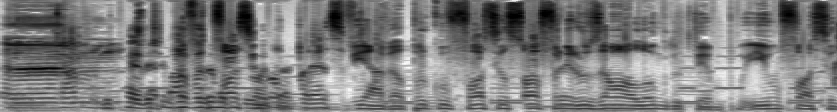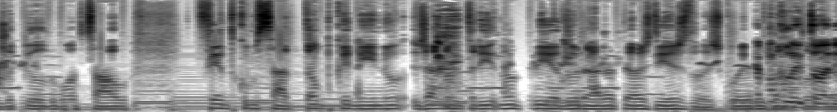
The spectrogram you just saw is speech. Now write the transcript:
Ah, É, Deixa-me só fazer o uma fóssil não pergunta. me parece viável, porque o fóssil sofre erosão ao longo do tempo e um fóssil da pila do Gonçalo, tendo começado tão pequenino, já não teria, não teria durado até aos dias de hoje. Com é um erosão toda.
